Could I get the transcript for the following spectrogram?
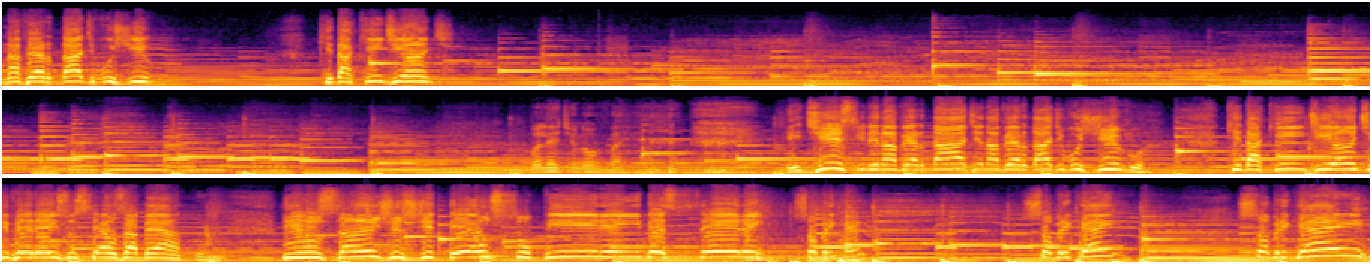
na verdade vos digo, que daqui em diante Vou ler de novo, vai. E disse-lhe: Na verdade, na verdade vos digo, que daqui em diante vereis os céus abertos, e os anjos de Deus subirem e descerem. Sobre quem? Sobre quem? Sobre quem?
